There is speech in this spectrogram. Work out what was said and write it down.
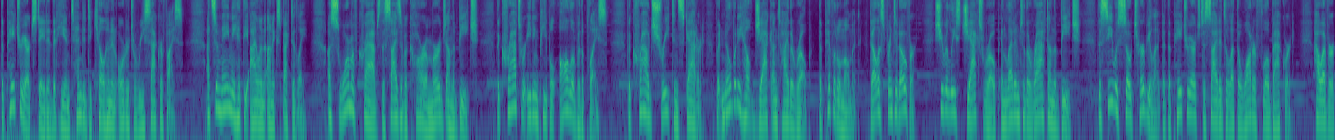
The patriarch stated that he intended to kill him in order to re-sacrifice. A tsunami hit the island unexpectedly. A swarm of crabs the size of a car emerged on the beach. The crabs were eating people all over the place. The crowd shrieked and scattered, but nobody helped Jack untie the rope, the pivotal moment. Bella sprinted over. She released Jack's rope and led him to the raft on the beach. The sea was so turbulent that the patriarch decided to let the water flow backward. However,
